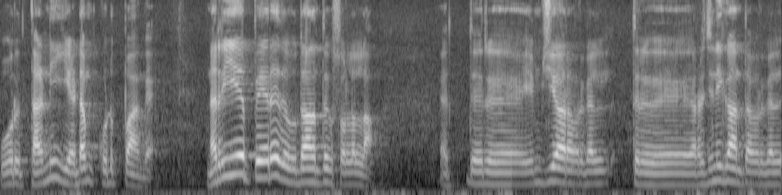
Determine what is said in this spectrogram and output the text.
ஒரு தனி இடம் கொடுப்பாங்க. நிறைய பேர் இது உதாரணத்துக்கு சொல்லலாம். திரு எம்ஜிஆர் அவர்கள் திரு ரஜினிகாந்த் அவர்கள்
